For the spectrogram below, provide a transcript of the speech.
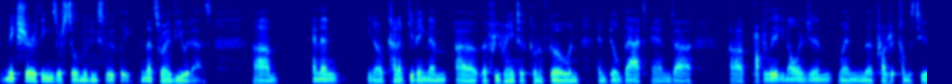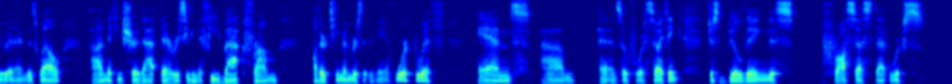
make sure things are still moving smoothly, and that's what I view it as. Um, and then you know, kind of giving them uh, the free reign to kind of go and and build that and uh, uh, properly acknowledge them when the project comes to an end as well. Uh, making sure that they're receiving the feedback from other team members that they may have worked with, and um, and so forth. So I think just building this process that works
